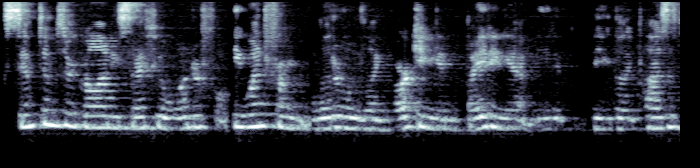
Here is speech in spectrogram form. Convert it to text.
symptoms are gone. He said, I feel wonderful. He went from literally like barking and biting at me to being really positive.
